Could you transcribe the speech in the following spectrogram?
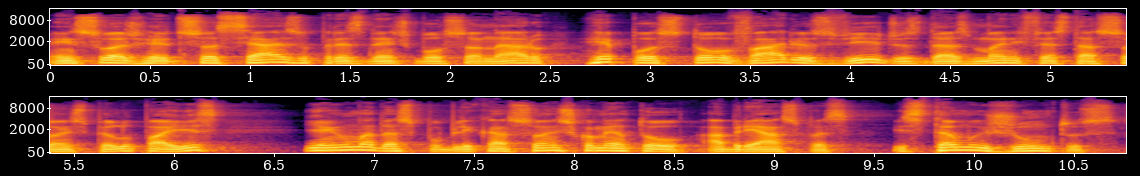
Em suas redes sociais, o presidente Bolsonaro repostou vários vídeos das manifestações pelo país e em uma das publicações comentou, aspas, estamos juntos,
